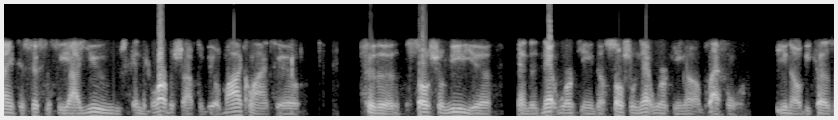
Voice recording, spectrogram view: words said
same consistency I used in the barbershop to build my clientele to the social media and the networking, the social networking uh, platform. You know, because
